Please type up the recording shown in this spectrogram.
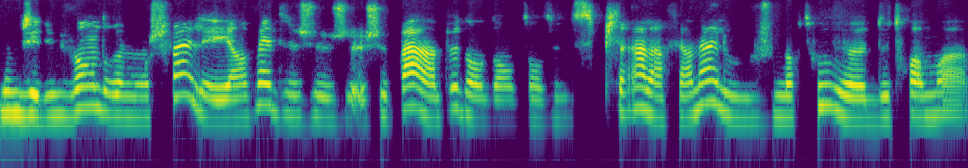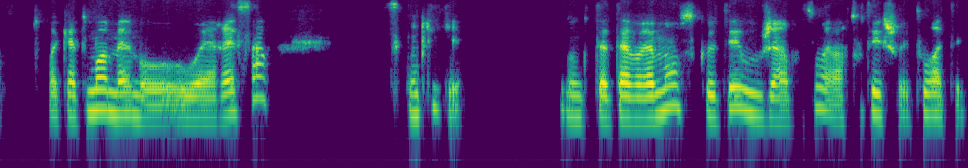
Donc j'ai dû vendre mon cheval et en fait je, je, pars un peu dans, dans, une spirale infernale où je me retrouve euh, deux, trois mois, trois, quatre mois même au RSA. C'est compliqué. Donc, tu as, vraiment ce côté où j'ai l'impression d'avoir tout échoué, tout raté.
